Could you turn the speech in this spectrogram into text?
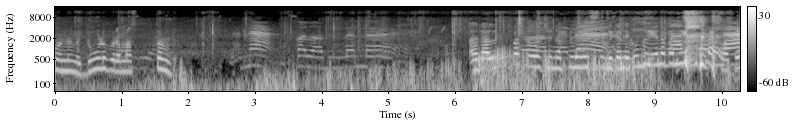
ಒಂದು ಧೂಳು ಬರ ಮಸ್ತ್ ಉಂಟು ಅಲ್ಲಿ ಅಲ್ಪ ತೋಜುನ ಪ್ಲೇಸ್ ಒಂದು ಏನ ಬನ್ನಿ ಚಿತ್ರ ಪೋತೆ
